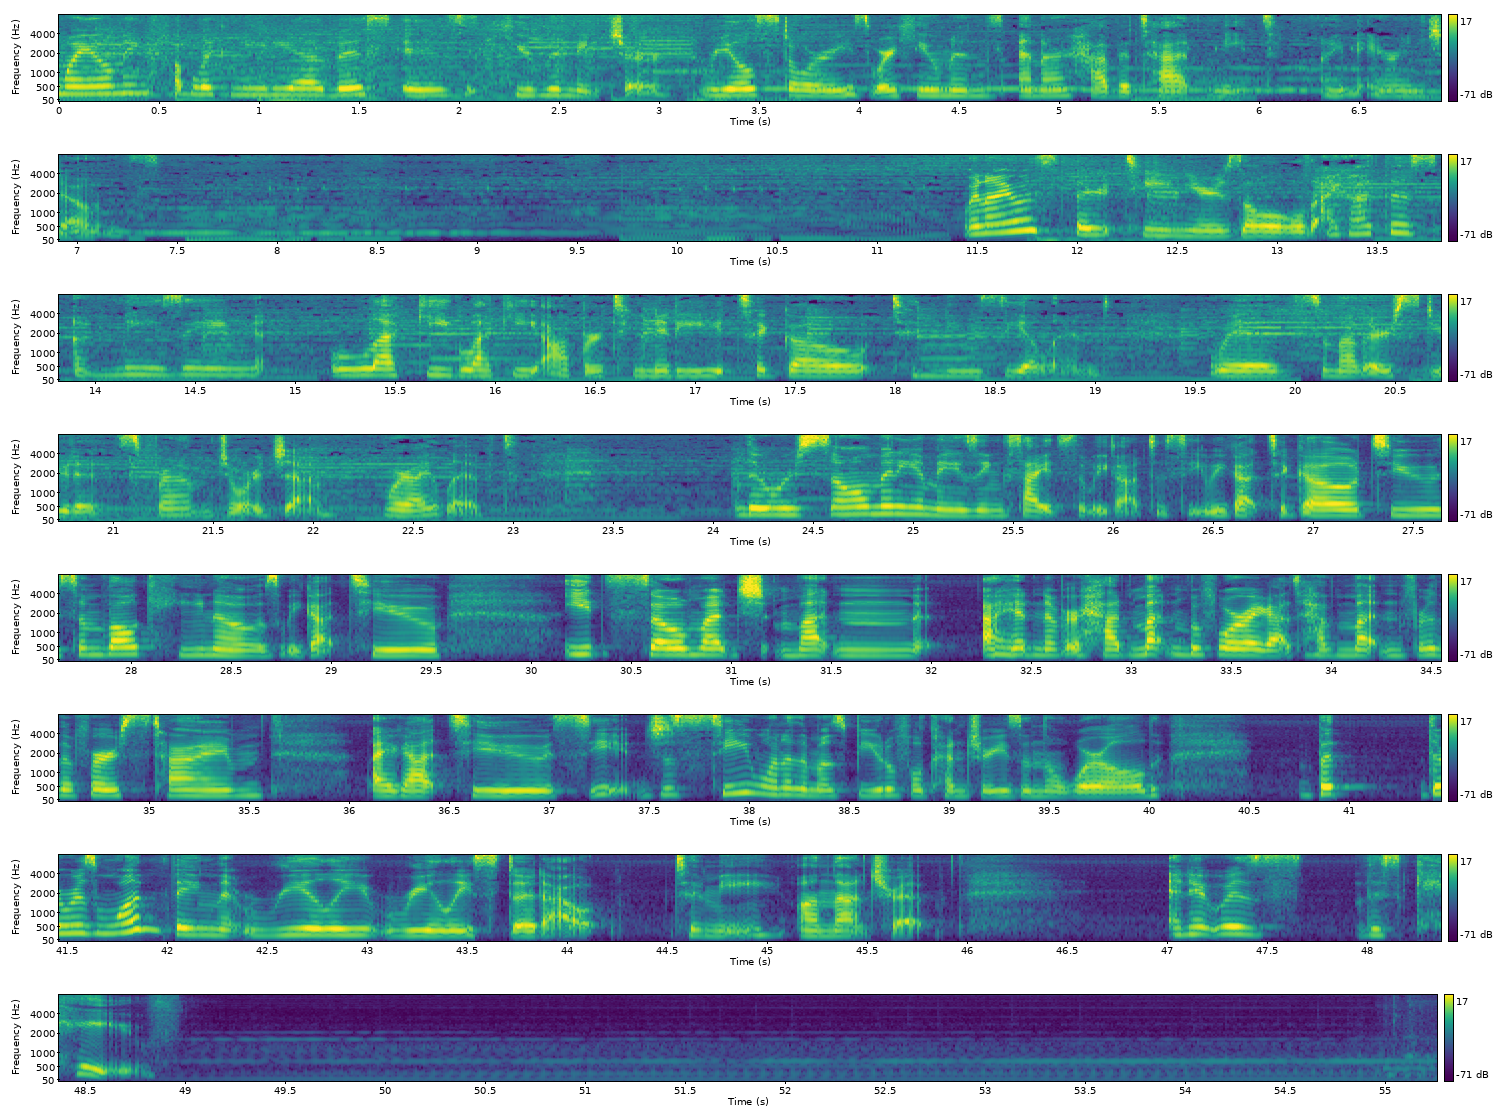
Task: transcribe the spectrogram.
From Wyoming Public Media, this is Human Nature real stories where humans and our habitat meet. I'm Erin Jones. When I was 13 years old, I got this amazing, lucky, lucky opportunity to go to New Zealand with some other students from Georgia, where I lived. There were so many amazing sights that we got to see. We got to go to some volcanoes, we got to eat so much mutton. I had never had mutton before. I got to have mutton for the first time. I got to see just see one of the most beautiful countries in the world. But there was one thing that really, really stood out to me on that trip, and it was this cave.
